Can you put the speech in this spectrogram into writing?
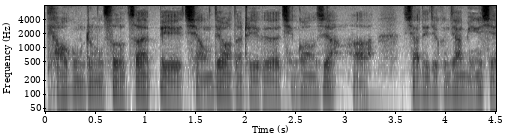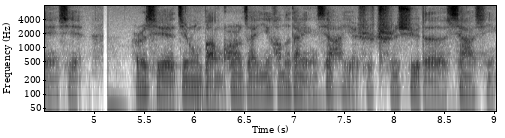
调控政策再被强调的这个情况下啊，下跌就更加明显一些。而且金融板块在银行的带领下也是持续的下行。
